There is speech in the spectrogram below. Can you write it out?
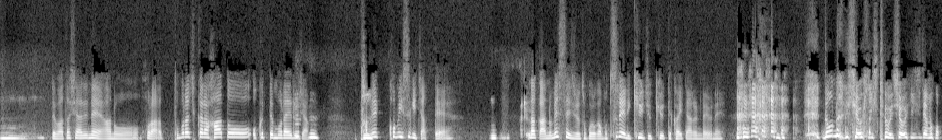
うん。でも私あれね、あの、ほら、友達からハートを送ってもらえるじゃん。うん食べ込みすぎちゃって、うん。なんかあのメッセージのところがもう常に99って書いてあるんだよね。どんなに消費しても消費しても、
